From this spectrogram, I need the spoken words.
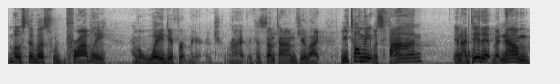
Most of us would probably have a way different marriage, right? Because sometimes you're like, you told me it was fine, and I did it, but now I'm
